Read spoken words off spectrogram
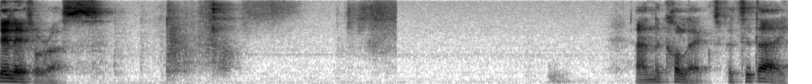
deliver us. And the collect for today.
